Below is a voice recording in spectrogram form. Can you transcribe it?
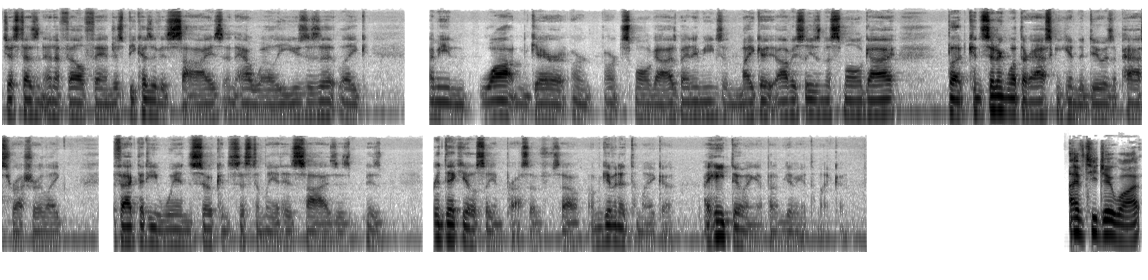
just as an NFL fan, just because of his size and how well he uses it. Like, I mean, Watt and Garrett aren't aren't small guys by any means, and Micah obviously isn't a small guy, but considering what they're asking him to do as a pass rusher, like the fact that he wins so consistently at his size is is ridiculously impressive. So I'm giving it to Micah. I hate doing it, but I'm giving it to Micah. I have TJ Watt.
